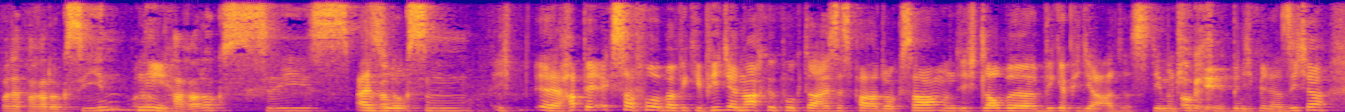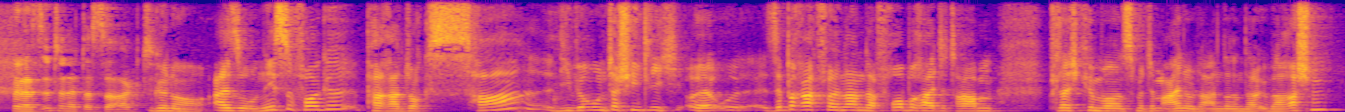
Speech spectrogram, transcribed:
Oder Paradoxien? Oder Nee. Paradoxis? Also- Paradoxen? Ich äh, habe ja extra vorher bei Wikipedia nachgeguckt, da heißt es Paradoxa und ich glaube Wikipedia alles. Dementsprechend Okay. bin ich mir da sicher. Wenn das Internet das sagt. Genau. Also nächste Folge Paradoxa, die wir unterschiedlich äh, separat voneinander vorbereitet haben. Vielleicht können wir uns mit dem einen oder anderen da überraschen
